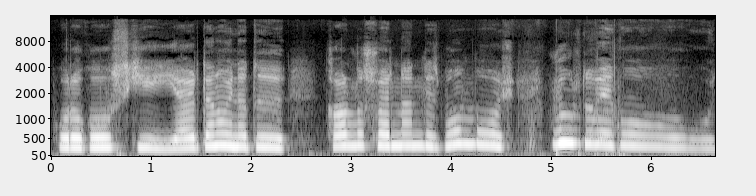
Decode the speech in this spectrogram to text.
Porogowski yerden oynadı. Carlos Fernandez bomboş. Vurdu ve gol.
